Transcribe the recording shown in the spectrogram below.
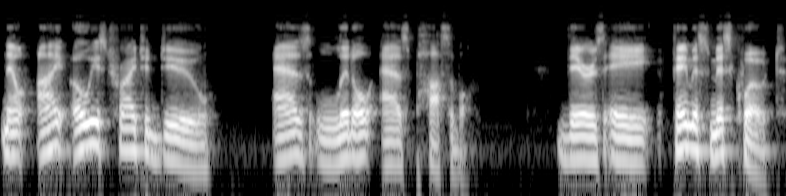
Now, I always try to do as little as possible. There's a famous misquote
